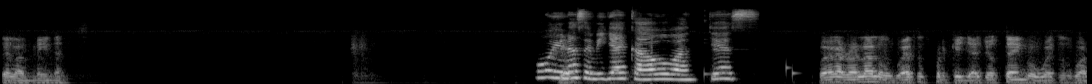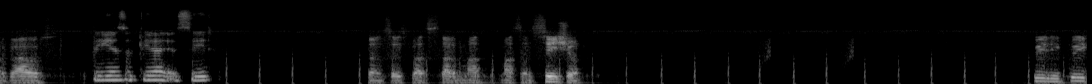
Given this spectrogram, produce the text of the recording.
de las minas. Uy, Yo- una semilla de caoba. Yes. Voy a agarrarle a los huesos porque ya yo tengo huesos guardados. Sí, eso quiero decir. Entonces va a estar más, más sencillo. Quiri, qui,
